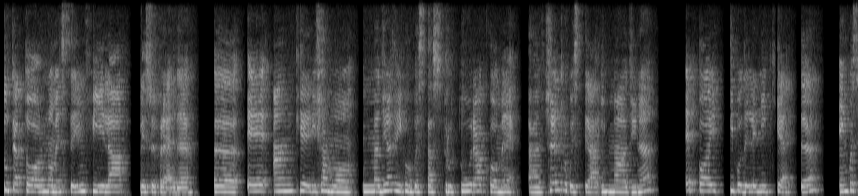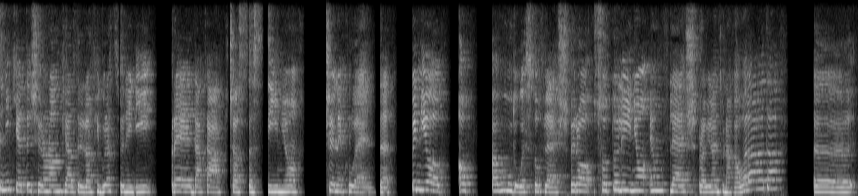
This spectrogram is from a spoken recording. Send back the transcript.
tutte attorno messe in fila le sue prede. Eh, e anche, diciamo, immaginatevi con questa struttura come al centro questa immagine e poi tipo delle nicchiette e in queste nicchiette c'erano anche altre raffigurazioni di preda, caccia, assassinio scene cruente. Quindi io ho avuto questo flash, però sottolineo è un flash, probabilmente una cavolata. Eh,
